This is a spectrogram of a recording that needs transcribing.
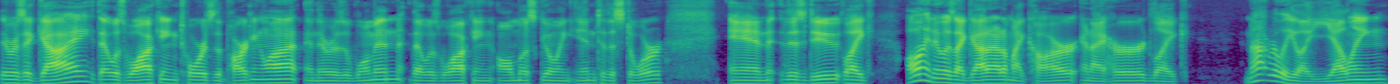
there was a guy that was walking towards the parking lot and there was a woman that was walking almost going into the store and this dude like all I know is I got out of my car and I heard like not really like yelling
